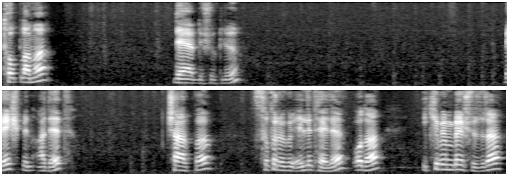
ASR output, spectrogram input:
toplamı değer düşüklüğü 5000 adet çarpı 0,50 TL o da 2500 lira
